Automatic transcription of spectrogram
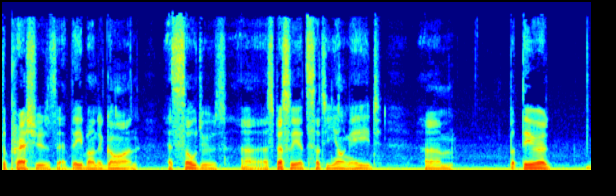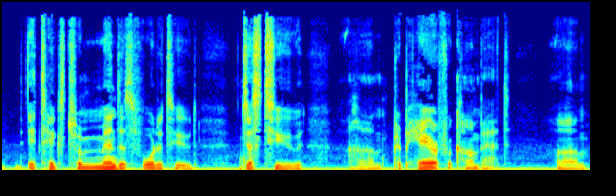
the pressures that they've undergone as soldiers, uh, especially at such a young age. Um, but there, are, it takes tremendous fortitude just to um, prepare for combat. Um,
